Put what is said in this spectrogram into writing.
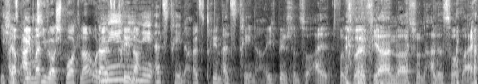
Ich als hab jemand- aktiver Sportler oder als nee, Trainer? Nee, nee, als Trainer. Als Trainer. Als Trainer. Ich bin schon zu alt. Vor zwölf Jahren war schon alles vorbei.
